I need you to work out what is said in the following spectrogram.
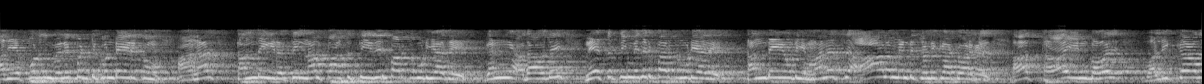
அது எப்பொழுதும் வெளிப்பட்டு கொண்டே இருக்கும். ஆனால் தந்தை இடத்தில் நாம் பாசத்தை எதிர்பார்க்க முடியாது. கண்ணி அதாவது நேசத்தையும் எதிர்பார்க்க முடியாது. தந்தையுடைய மனசு ஆழம் என்று சொல்லி காட்டுவார்கள். ஆ தாய் என்பவள் வலிக்காத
